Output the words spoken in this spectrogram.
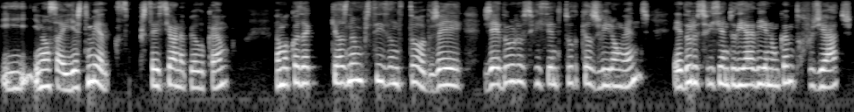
e, e, não sei, este medo que se percepciona pelo campo é uma coisa que eles não precisam de todo. Já é, já é duro o suficiente tudo que eles viram antes, é duro o suficiente o dia a dia num campo de refugiados.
